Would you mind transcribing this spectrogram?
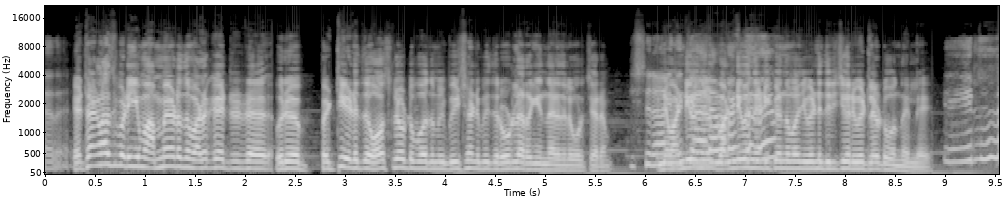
അതെ എട്ടാം ക്ലാസ് പഠിക്കുമ്പോൾ അമ്മയോടൊന്ന് വഴക്ക് കേട്ടിട്ട് ഒരു പെട്ടി എടുത്ത് ഹോസ്റ്റലോട്ട് പോകുമ്പോൾ ഭീഷണി റോഡിൽ ഇറങ്ങിയിരുന്നു കുറച്ചു നേരം. വണ്ടി വന്ന് വണ്ടി വന്ന് ഇടിക്കുന്നു വീണ്ടും തിരിച്ചു വീട്ടിലോട്ട് പോകുന്നില്ലേ? ഇല്ല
